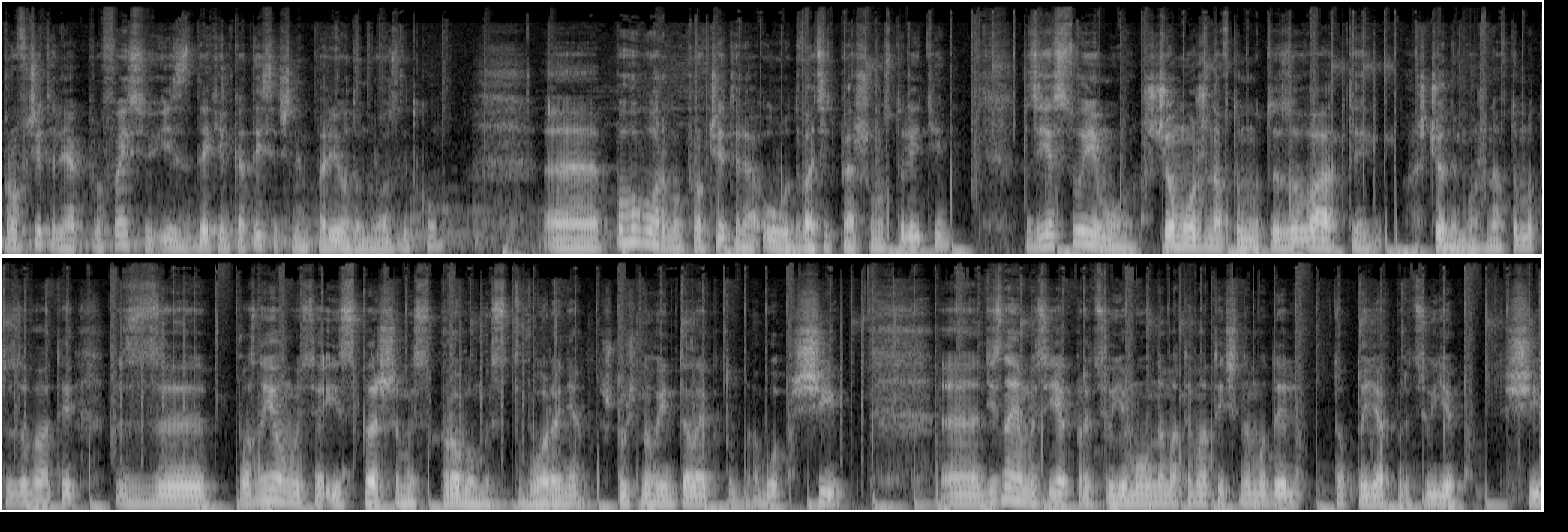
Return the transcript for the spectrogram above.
про вчителя як професію із декількатисячним періодом розвитку. Е, поговоримо про вчителя у 21 столітті. З'ясуємо, що можна автоматизувати, а що не можна автоматизувати. З... Познайомимося із першими спробами створення штучного інтелекту або ЩІ. Е, Дізнаємося, як працює мовна математична модель, тобто як працює ЩІ.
